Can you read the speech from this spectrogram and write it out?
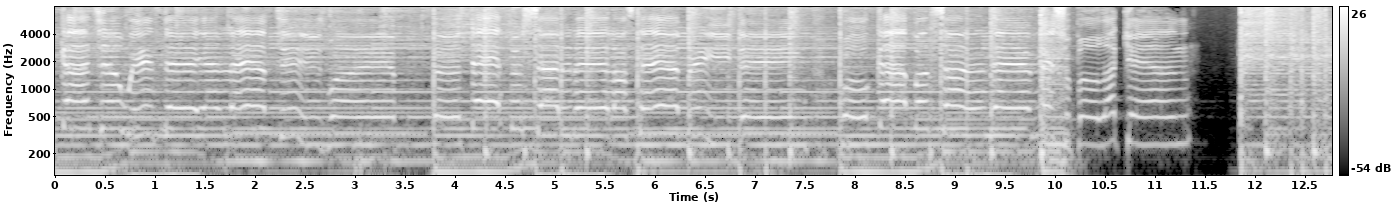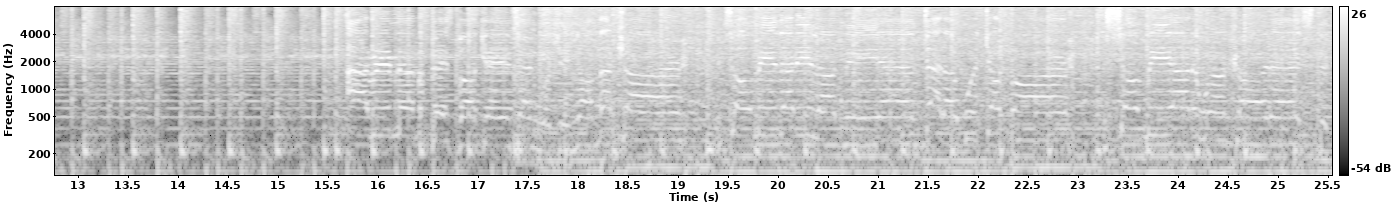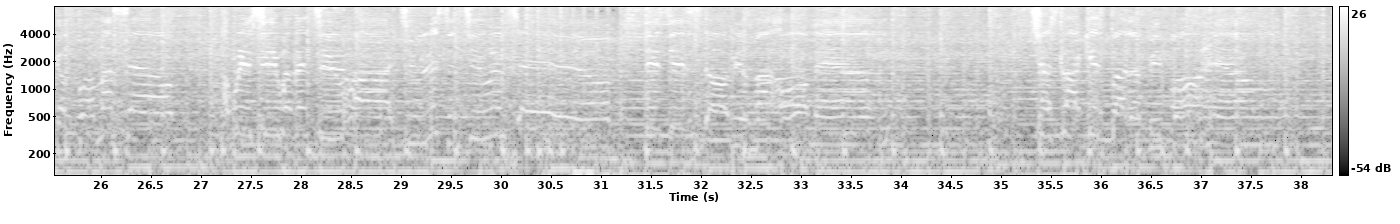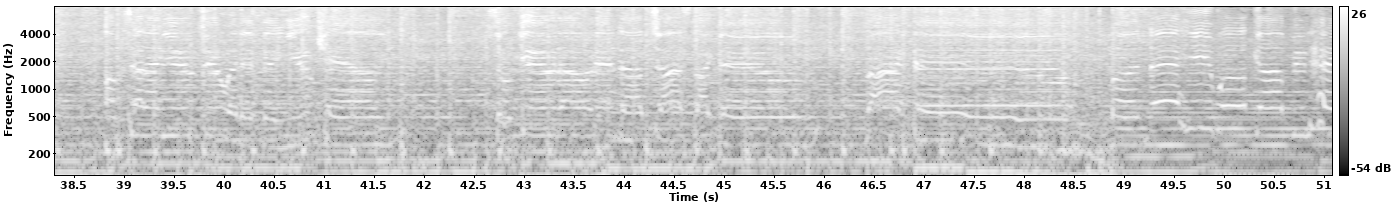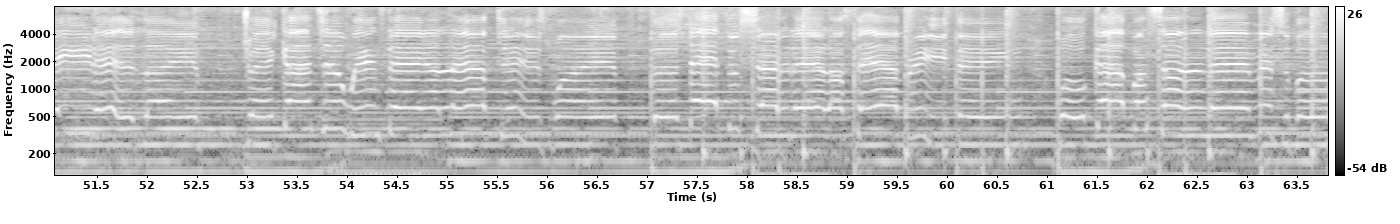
until Wednesday and left his wife. Thursday through Saturday, lost everything. Woke up on Sunday, miserable again. invisible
